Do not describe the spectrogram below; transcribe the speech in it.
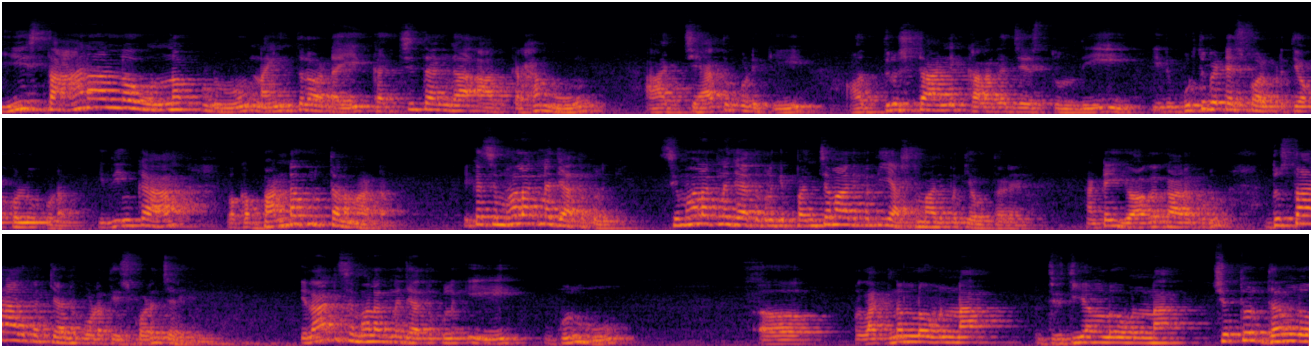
ఈ స్థానాల్లో ఉన్నప్పుడు నైన్త్లో లార్డ్ అయి ఖచ్చితంగా ఆ గ్రహము ఆ జాతకుడికి అదృష్టాన్ని కలగజేస్తుంది. ఇది గుర్తుపెట్టేసుకోవాలి ప్రతి ఒక్కళ్ళు కూడా. ఇది ఇంకా ఒక బండ గుర్తు అనమాట ఇక సింహలగ్న జాతకులకి. సింహలగ్న జాతకులకి పంచమాధిపతి అష్టమాధిపతి అవుతాడు. అంటే యోగకారకుడు దుస్థానాధిపత్యాన్ని కూడా తీసుకోవడం జరిగింది. ఇలాంటి సింహలగ్న జాతకులకి గురువు లగ్నంలో ఉన్న ద్వితీయంలో ఉన్న చతుర్థంలో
